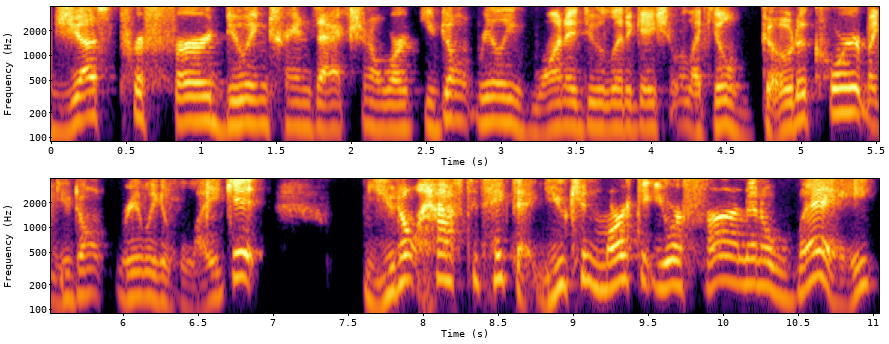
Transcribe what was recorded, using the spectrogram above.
just prefer doing transactional work, you don't really want to do litigation, like you'll go to court, but you don't really like it you don't have to take that. You can market your firm in a way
